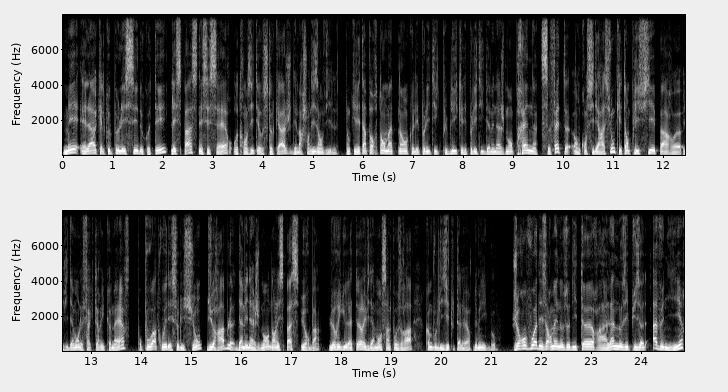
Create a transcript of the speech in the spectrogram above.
mais elle a quelque peu laissé de côté l'espace nécessaire au transit et au stockage des marchandises en ville. Donc il est important maintenant que les politiques publiques et les politiques d'aménagement prennent ce fait en considération qui est amplifié par euh, évidemment le facteur e-commerce pour pouvoir trouver des solutions durables d'aménagement dans l'espace urbain. Le régulateur évidemment s'imposera comme vous le disiez tout à l'heure, Dominique Beau. Je renvoie désormais nos auditeurs à l'un de nos épisodes à venir,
